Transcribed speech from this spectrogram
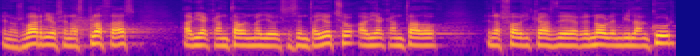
en los barrios, en las plazas. Había cantado en mayo del 68, había cantado en las fábricas de Renault en Milancourt.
